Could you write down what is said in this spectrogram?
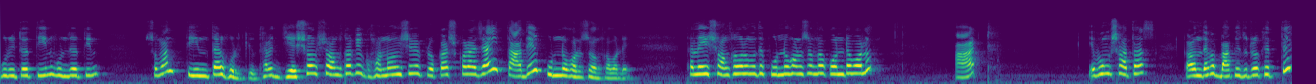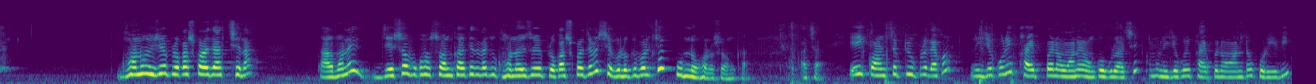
গুণিত তিন গুণিত তিন সমান তিন তার হোল কিউব। তাহলে যেসব সংখ্যাকে ঘন হিসেবে প্রকাশ করা যায়, তাদের পূর্ণ ঘন সংখ্যা বলে। তাহলে এই সংখ্যাগুলোর মধ্যে পূর্ণ ঘন সংখ্যা কোনটা বলো? আট এবং সাতাশ, কারণ দেখো বাকি দুটোর ক্ষেত্রে ঘন হিসেবে প্রকাশ করা যাচ্ছে না। তার মানে যেসব সংখ্যার ক্ষেত্রে তাকে ঘন হিসেবে প্রকাশ করা যাবে, সেগুলোকে বলছে পূর্ণ ঘন সংখ্যা। আচ্ছা এই কনসেপ্টের উপরে দেখো, নিজে করি ফাইভ পয়েন্ট ওয়ানের অঙ্কগুলো আছে, আমরা নিজে করি ফাইভ পয়েন্ট ওয়ানটাও করিয়ে দিই।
